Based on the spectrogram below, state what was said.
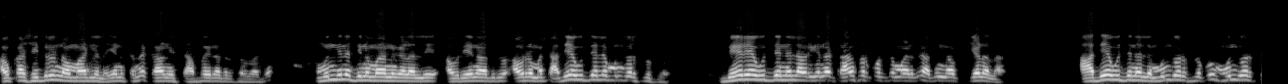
ಅವಕಾಶ ಇದ್ರೂ ನಾವು ಮಾಡ್ಲಿಲ್ಲ. ಏನಕ್ಕಂದ್ರೆ ಕಾರಣ ಇಷ್ಟ ಹಬ್ಬ ಇರೋದ್ರ ಸಲುವಾಗಿ ಮುಂದಿನ ದಿನಮಾನಗಳಲ್ಲಿ ಅವ್ರು ಏನಾದ್ರು ಅವ್ರ ಮತ್ತೆ ಅದೇ ಹುದ್ದೆಯಲ್ಲೇ ಮುಂದುವರಿಸ್ಬೇಕು. ಬೇರೆ ಹುದ್ದೆನಲ್ಲಿ ಅವ್ರಿಗೆ ಏನೋ ಟ್ರಾನ್ಸ್ಫರ್ ಕೊಟ್ಟು ಮಾಡಿದ್ರೆ ಅದನ್ನ ನಾವು ಕೇಳಲ್ಲ. ಅದೇ ಹುದ್ದೆನಲ್ಲೇ ಮುಂದುವರಿಸ್ಬೇಕು. ಮುಂದುವರ್ಸ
